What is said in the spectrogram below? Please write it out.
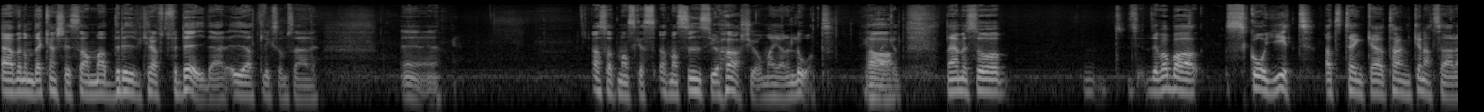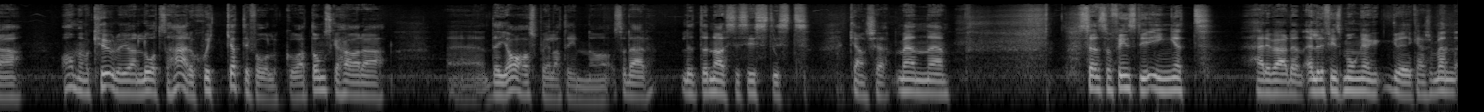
Även om det kanske är samma drivkraft för dig där i att liksom så här... Eh, alltså att man, ska, att man syns ju och hörs ju om man gör en låt. Ja. enkelt. Nej men så... Det var bara skojigt att tänka tanken att så här... Ja men vad kul att göra en låt så här och skicka till folk och att de ska höra eh, det jag har spelat in och sådär. Lite narcissistiskt kanske. Men eh, sen så finns det ju inget här i världen, eller det finns många grejer kanske, men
